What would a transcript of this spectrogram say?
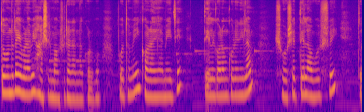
তো বন্ধুরা, এবার আমি হাঁসের মাংসটা রান্না করব। প্রথমেই কড়াইয়ে আমি এই যে তেল গরম করে নিলাম। সর্ষের তেল অবশ্যই তো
